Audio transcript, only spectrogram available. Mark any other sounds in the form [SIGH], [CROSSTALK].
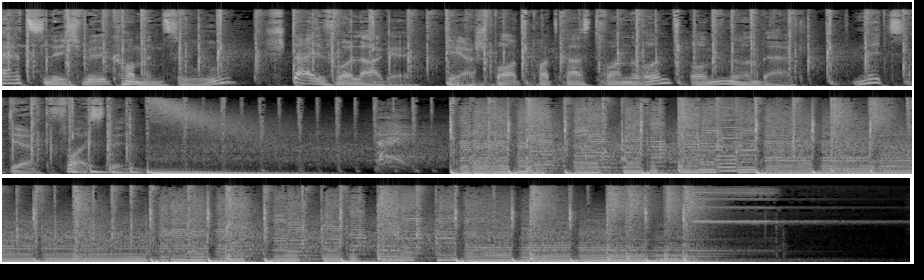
Herzlich willkommen zu Steilvorlage, der Sportpodcast von rund um Nürnberg mit Dirk Feustel.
